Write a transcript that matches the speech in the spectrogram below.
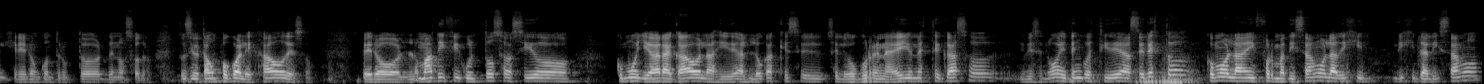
ingeniero constructor de nosotros. Entonces está un poco alejado de eso, pero lo más dificultoso ha sido cómo llevar a cabo las ideas locas que se, le ocurren a ellos en este caso, y dicen, oye, tengo esta idea de hacer esto, cómo la informatizamos, la digitalizamos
